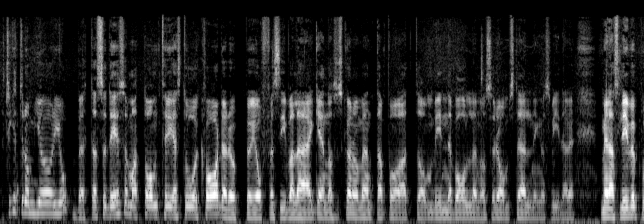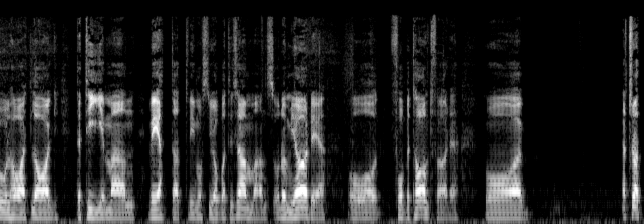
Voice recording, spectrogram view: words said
jag tycker inte de gör jobbet. Alltså det är som att de tre står kvar där uppe i offensiva lägen och så ska de vänta på att de vinner bollen och så är det omställning och så vidare. Medan Liverpool har ett lag där tio man vet att vi måste jobba tillsammans och de gör det och får betalt för det. Och jag tror att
